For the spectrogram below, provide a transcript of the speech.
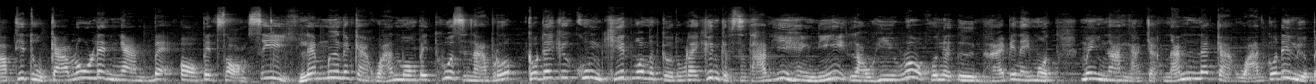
าบที่ถูกกาโร่เล่นงานแบะออกเป็นสองซี่ และเมื่อหน้ากากหวานมองไปทั่วสนามรบ ก็ได้แค่คุ้มคิดว่ามันเกิดอะไรขึ้นกับสถานที่แห่งนี้เหล่าฮีโร่คนอื่นๆหายไปไหนหมด ไม่นานหลังจากนั้นหน้ากากหวานก็ได้เหลือไป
